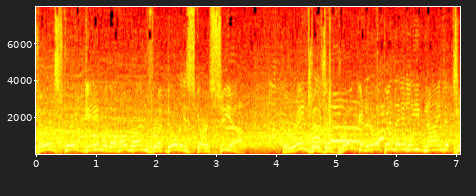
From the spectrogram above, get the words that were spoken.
Third straight game with a home run for Adolis Garcia. The Rangers have broken it open. They lead 9 to 2.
